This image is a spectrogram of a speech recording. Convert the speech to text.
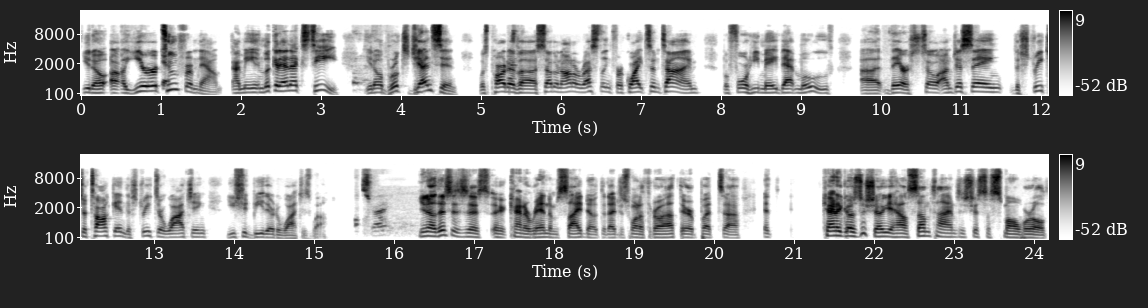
you know, a year or Yeah. two from now. I mean, look at NXT. You know, Brooks Jensen was part of uh, Southern Honor Wrestling for quite some time before he made that move uh, there. So I'm just saying the streets are talking, the streets are watching. You should be there to watch as well. That's right. You know, this is just a kind of random side note that I just want to throw out there, but uh, it kind of goes to show you how sometimes it's just a small world.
